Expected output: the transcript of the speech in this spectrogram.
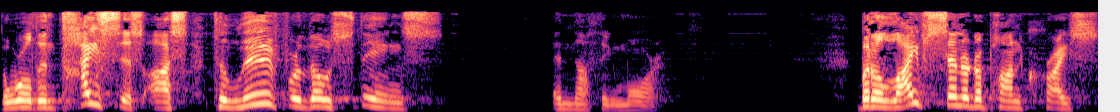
The world entices us to live for those things and nothing more. But a life centered upon Christ,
